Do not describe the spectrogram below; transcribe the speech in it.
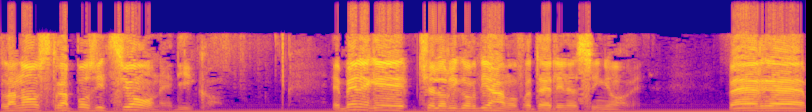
la nostra posizione, dico? È bene che ce lo ricordiamo, fratelli nel Signore. Per,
